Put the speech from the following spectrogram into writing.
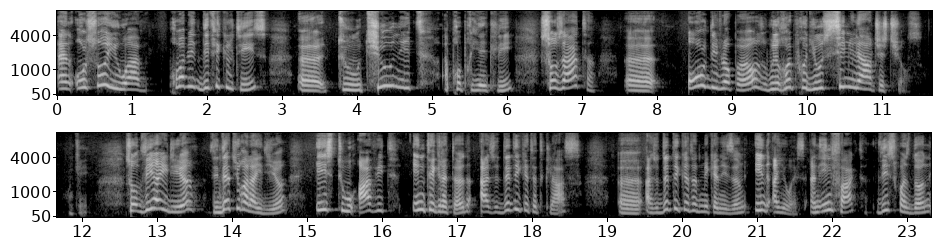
and also you have probably difficulties uh, to tune it appropriately so that uh, all developers will reproduce similar gestures. Okay. So the idea, the natural idea, is to have it integrated as a dedicated class, uh, as a dedicated mechanism in iOS. And in fact, this was done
